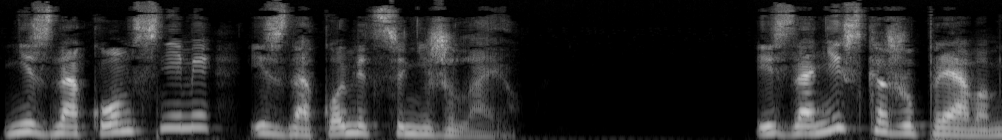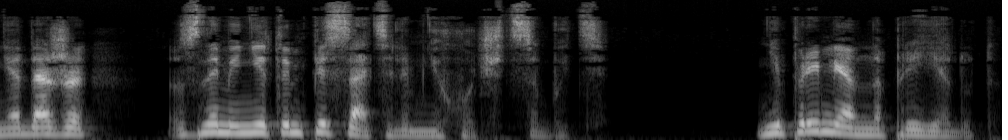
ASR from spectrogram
не знаком с ними и знакомиться не желаю. Из-за них, скажу прямо, мне даже знаменитым писателем не хочется быть. Непременно приедут.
